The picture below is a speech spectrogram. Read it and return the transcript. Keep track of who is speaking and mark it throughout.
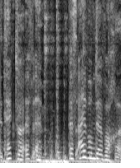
Speaker 1: Detektor FM. Das Album der Woche.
